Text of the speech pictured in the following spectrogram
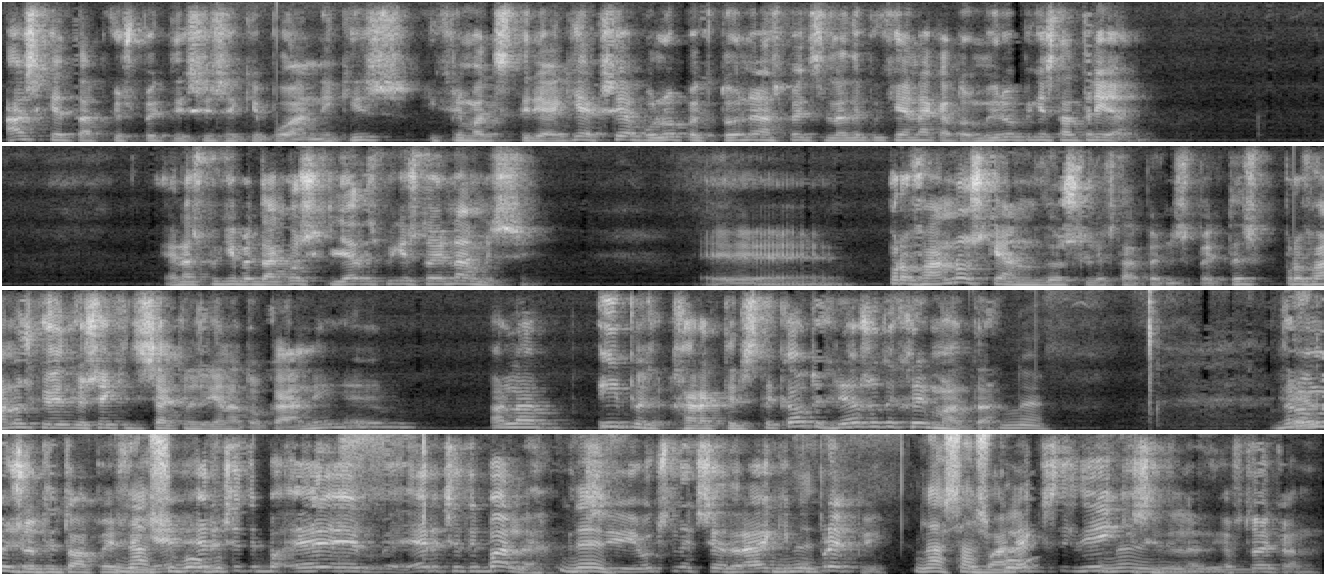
άσχετα ποιος παίκτης είσαι και πού ανήκεις, η χρηματιστηριακή αξία πολλών παικτών, ένας παίκτης δηλαδή που είχε ένα εκατομμύριο, πήγε στα τρία. Ένας που είχε 500.000 πήγε στο 1,5. Ε, Προφανώς και αν δώσεις λεφτά παίρνεις παίκτες. Προφανώς και ο ίδιος έχει τις άκρες για να το κάνει. Ε, αλλά είπε χαρακτηριστικά ότι χρειάζονται χρήματα. Ναι. Δεν νομίζω ότι το να απέφυγε. σου πω- Έριξε την, μπα- ε, έριξε την μπάλα. Ναι. Έτσι, όχι στην εξεδρά, εκεί που πρέπει. Να σας το πω- μπαλάκι στη διοίκηση Ναι, ναι, ναι. δηλαδή. Αυτό έκανε.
